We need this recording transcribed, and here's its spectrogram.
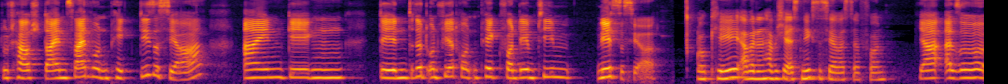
du tauschst deinen Zweitrunden-Pick dieses Jahr ein gegen den Dritt- und Viertrunden-Pick von dem Team nächstes Jahr. Okay, aber dann habe ich ja erst nächstes Jahr was davon. Ja, also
